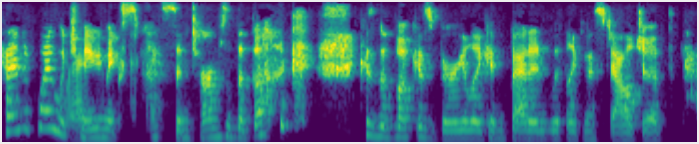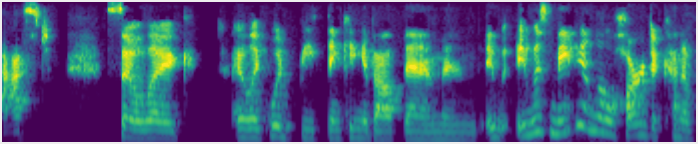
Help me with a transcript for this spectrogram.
kind of way, which right. maybe makes sense in terms of the book because the book is very like embedded with like nostalgia of the past. So like I like would be thinking about them, and it, it was maybe a little hard to kind of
